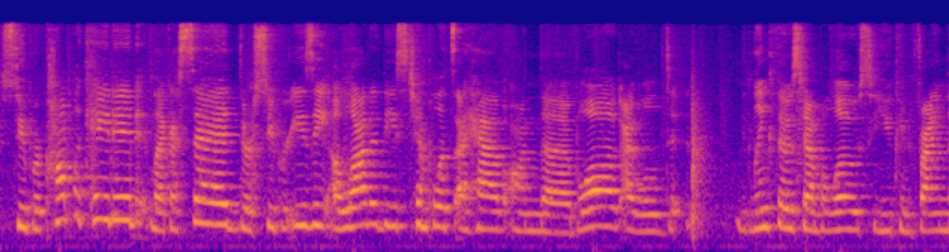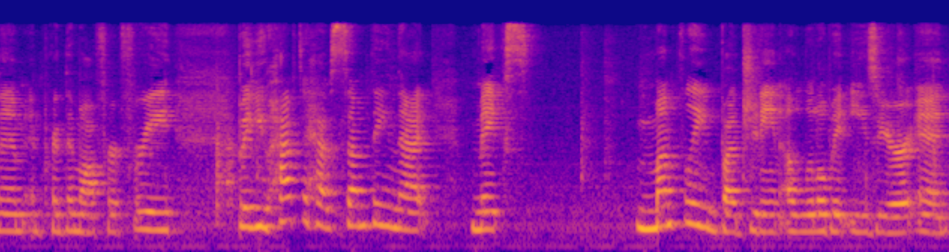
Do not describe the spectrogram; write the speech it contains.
super complicated. Like I said, they're super easy. A lot of these templates I have on the blog. I will link those down below so you can find them and print them off for free. But you have to have something that makes monthly budgeting a little bit easier and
